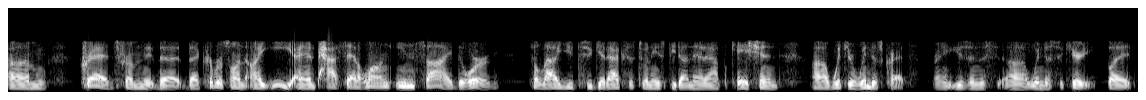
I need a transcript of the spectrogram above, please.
um, creds from the, the, the Kerberos on IE and pass that along inside the org to allow you to get access to an ASP.NET application uh, with your Windows creds, right, using this uh, Windows security. But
